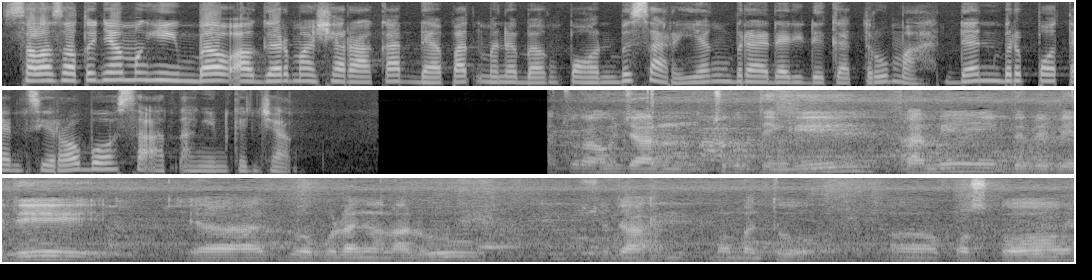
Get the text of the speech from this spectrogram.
Salah satunya menghimbau agar masyarakat dapat menebang pohon besar yang berada di dekat rumah dan berpotensi roboh saat angin kencang. Curah hujan cukup tinggi, kami BPBD ya dua bulan yang lalu sudah membentuk uh, posko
